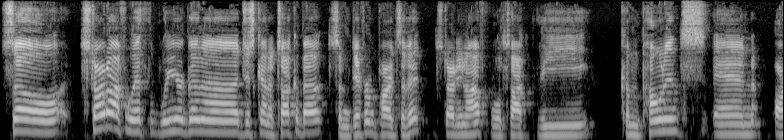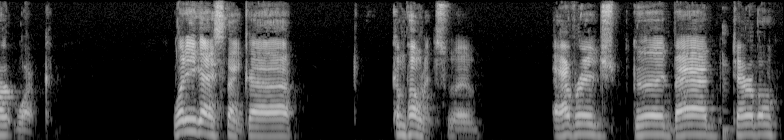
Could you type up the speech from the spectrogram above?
So, start off with, we are going to just kind of talk about some different parts of it. Starting off, we'll talk the components and artwork. What do you guys think? Uh, components, uh, average, good, bad, terrible?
